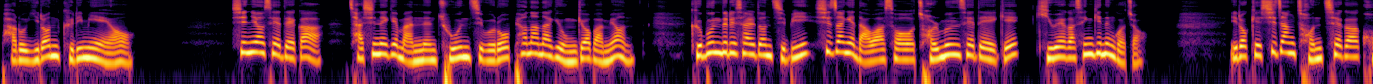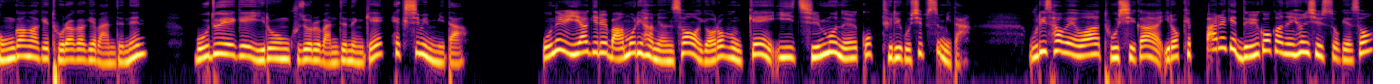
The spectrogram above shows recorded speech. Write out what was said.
바로 이런 그림이에요. 시니어 세대가 자신에게 맞는 좋은 집으로 편안하게 옮겨가면 그분들이 살던 집이 시장에 나와서 젊은 세대에게 기회가 생기는 거죠. 이렇게 시장 전체가 건강하게 돌아가게 만드는 모두에게 이로운 구조를 만드는 게 핵심입니다. 오늘 이야기를 마무리하면서 여러분께 이 질문을 꼭 드리고 싶습니다. 우리 사회와 도시가 이렇게 빠르게 늙어가는 현실 속에서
